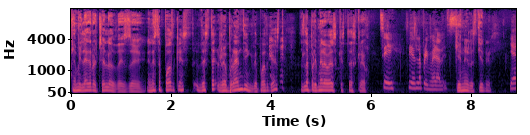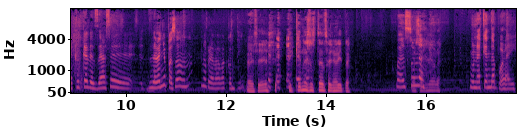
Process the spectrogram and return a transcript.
Qué milagro, Chelo, desde en este podcast, de este rebranding de podcast. Es la primera vez que estás, creo. Sí, sí, es la primera vez. ¿Quién eres? ¿Quién eres? Ya creo que desde hace, desde el año pasado, ¿no? No grababa contigo. Así es. ¿Y quién es usted, señorita? Pues una, señora. una que anda por ahí,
